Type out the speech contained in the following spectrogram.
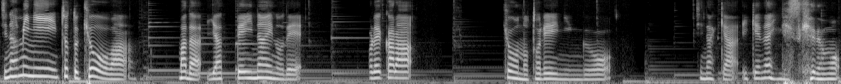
ちなみに、ちょっと今日は、まだやっていないので、これから今日のトレーニングをしなきゃいけないんですけども、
